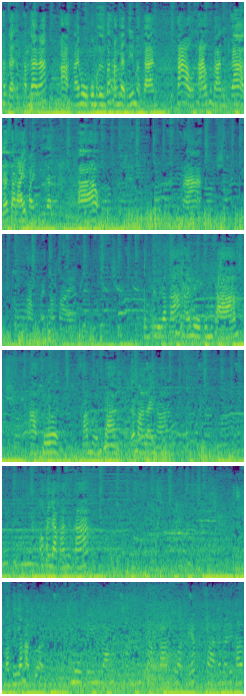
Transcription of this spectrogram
ถ้าจะทำได้ไหมอะในหมู่กลุ่มอื่นก็ทำแบบนี้เหมือนกันก้าวเท้าขึ้นมาหนึ่งก้าวแล้วสไลด์ไปทีละเท้าขึ้นมาอะไปทำใหม่กลุ่มอื่นนะคะในหมู่กลุ่มสามอะเชิญทำเหมือนกันแล้วมารายงานก็ขยับมาสิคะมันจะยังหัดด้วยหมู่สีเหลือง จากการตรวจเล็บฝาดอะไรครับ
